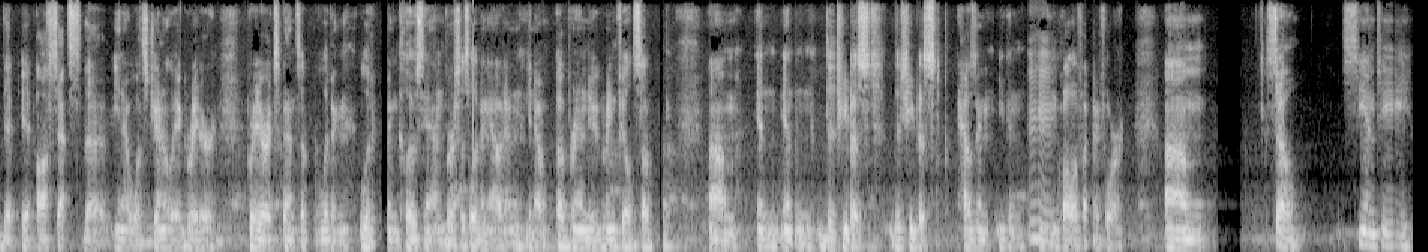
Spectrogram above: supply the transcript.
that it offsets the you know what's generally a greater greater expense of living living close in versus living out in you know a brand new greenfield suburb um, in in the cheapest the cheapest housing you can mm-hmm. you can qualify for. Um, so CNT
